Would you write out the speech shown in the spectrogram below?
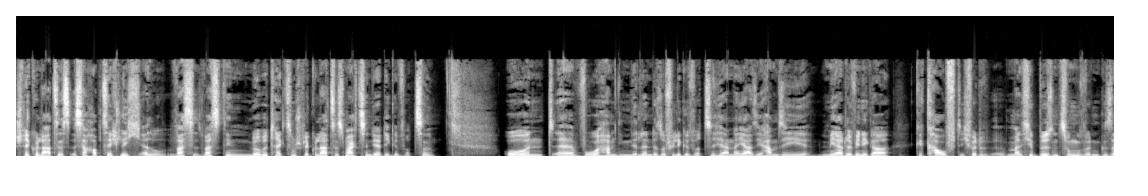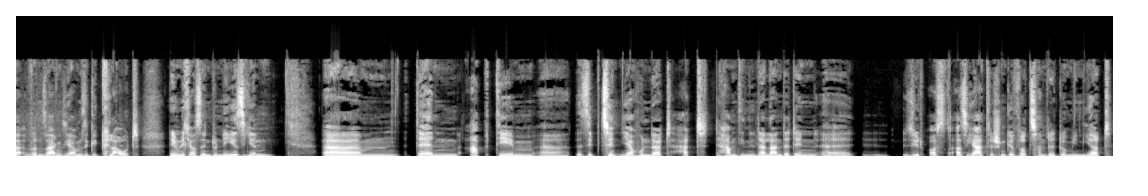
Spekulatius ist ja hauptsächlich, also was, was den Mürbeteig zum Spekulatius macht, sind ja die Gewürze. Und äh, wo haben die Niederländer so viele Gewürze her? Naja, sie haben sie mehr oder weniger gekauft. Ich würde, manche bösen Zungen würden, würden sagen, sie haben sie geklaut, nämlich aus Indonesien. Ähm, denn ab dem äh, 17. Jahrhundert hat, haben die Niederlande den äh, südostasiatischen Gewürzhandel dominiert.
